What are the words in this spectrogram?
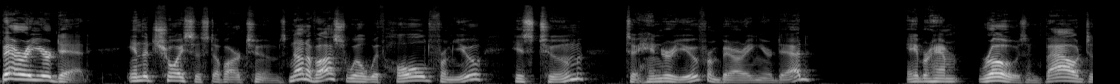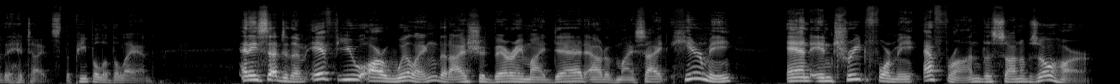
Bury your dead in the choicest of our tombs. None of us will withhold from you his tomb to hinder you from burying your dead. Abraham rose and bowed to the Hittites, the people of the land. And he said to them, If you are willing that I should bury my dead out of my sight, hear me and entreat for me Ephron the son of Zohar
